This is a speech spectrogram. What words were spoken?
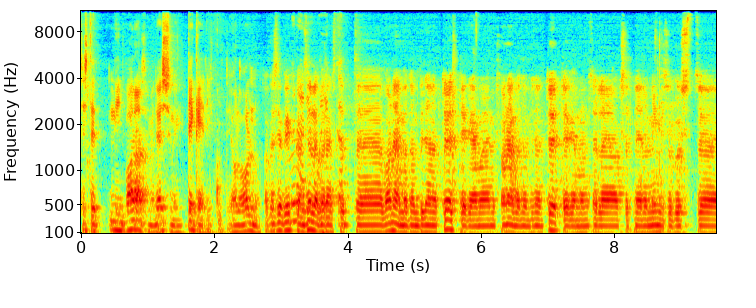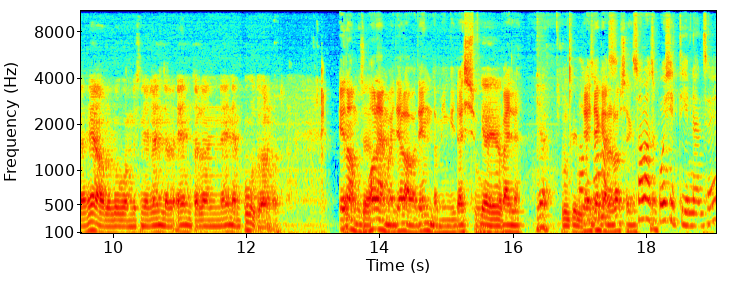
sest et neid varasemaid asju neil tegelikult ei ole olnud. aga see kõik on sellepärast, et äh, vanemad on pidanud tööd tegema ja miks vanemad on pidanud tööd tegema, on selle jaoks, et neil on mingisugust äh, heaolu luua, mis neil enda, endal on ennem puudu olnud. Enamus Et- vanemaid elavad enda mingeid asju Ja, ja. välja. on küll. Ja ei tegele lapsega. samas positiivne on see,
